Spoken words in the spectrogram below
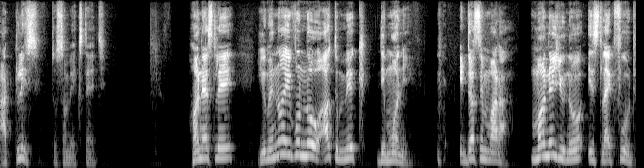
at least to some extent. Honestly, you may not even know how to make the money. it doesn't matter. Money, you know, is like food.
